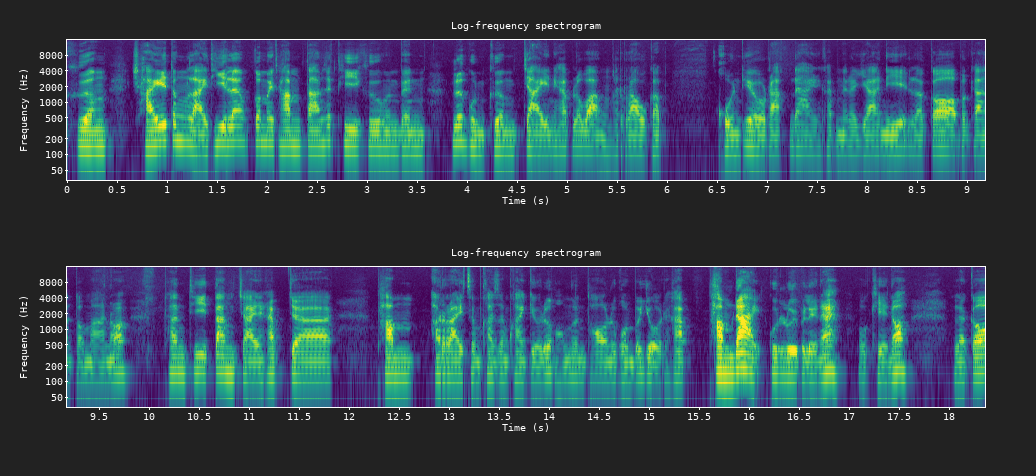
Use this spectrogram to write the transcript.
เคือง ใช้ตั้งหลายที่แล้วก็ไม่ทำตามสักที คือมันเป็นเรื่องขุนเคืองใจนะครับ ระหว่างเรากับคนที่เรารักได้นะครับ ในระยะนี้ แล้วก็ประการต่อมาเนาะ ท่านที่ตั้งใจนะครับจะทำอะไรสำคัญสำคัญเกี่ยวกับเรื่องของเงินทองหรือผลประโยชน์นะครับทำได้คุณลุยไปเลยนะ โอเคเนาะ แล้วก็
